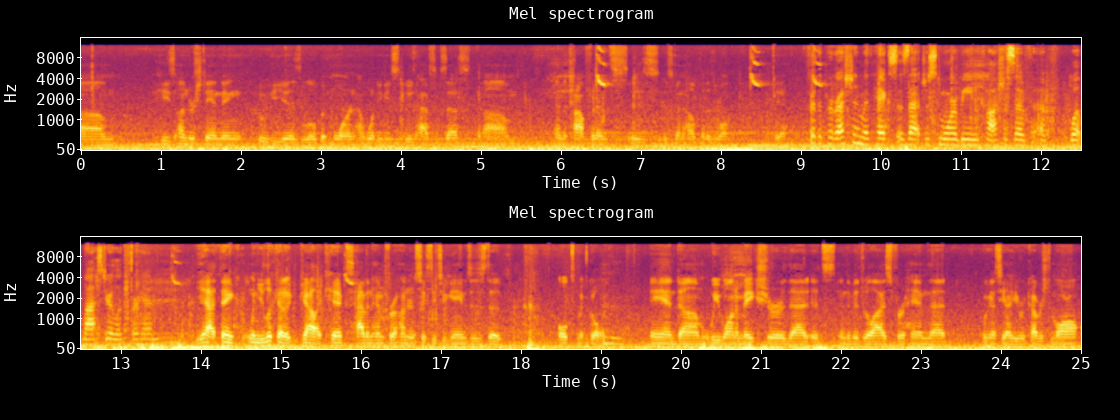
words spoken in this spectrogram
Um, he's understanding who he is a little bit more and how, what he needs to do to have success. Um, and the confidence is, is going to help it as well. Yeah. For the progression with Hicks, is that just more being cautious of, of what last year looked for him? Yeah, I think when you look at a guy like Hicks, having him for 162 games is the ultimate goal. And um, we want to make sure that it's individualized for him that we're going to see how he recovers tomorrow,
